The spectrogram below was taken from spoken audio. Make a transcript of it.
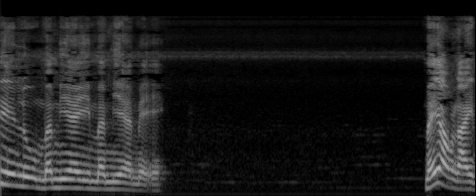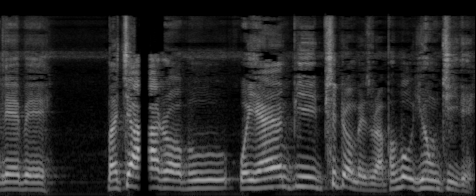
တင်လို့မမြန်မမြန်မဲ့မဲအောင်လိုက်လဲပဲမကြတော့ဘူးဝရမ်းပြီးဖြစ်တော့မယ်ဆိုတာဘဖို့ယုံကြည်တယ်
